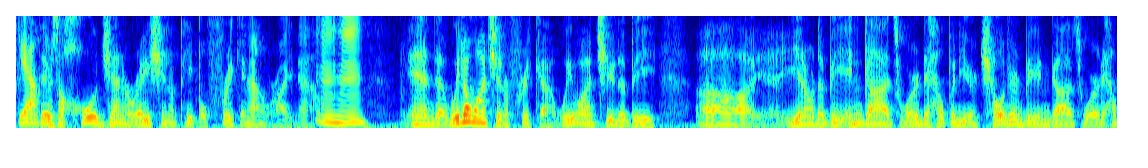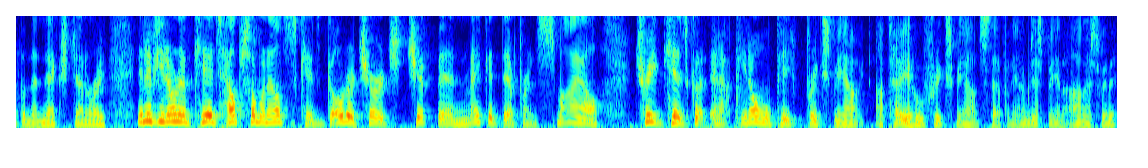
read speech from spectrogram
Yeah. There's a whole generation of people freaking out right now. Mm-hmm. And uh, we don't want you to freak out. We want you to be, uh, you know, to be in God's Word, to helping your children be in God's Word, helping the next generation. And if you don't have kids, help someone else's kids. Go to church, chip in, make a difference, smile, treat kids good. And uh, you know who freaks me out? I'll tell you who freaks me out, Stephanie. I'm just being honest with you.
